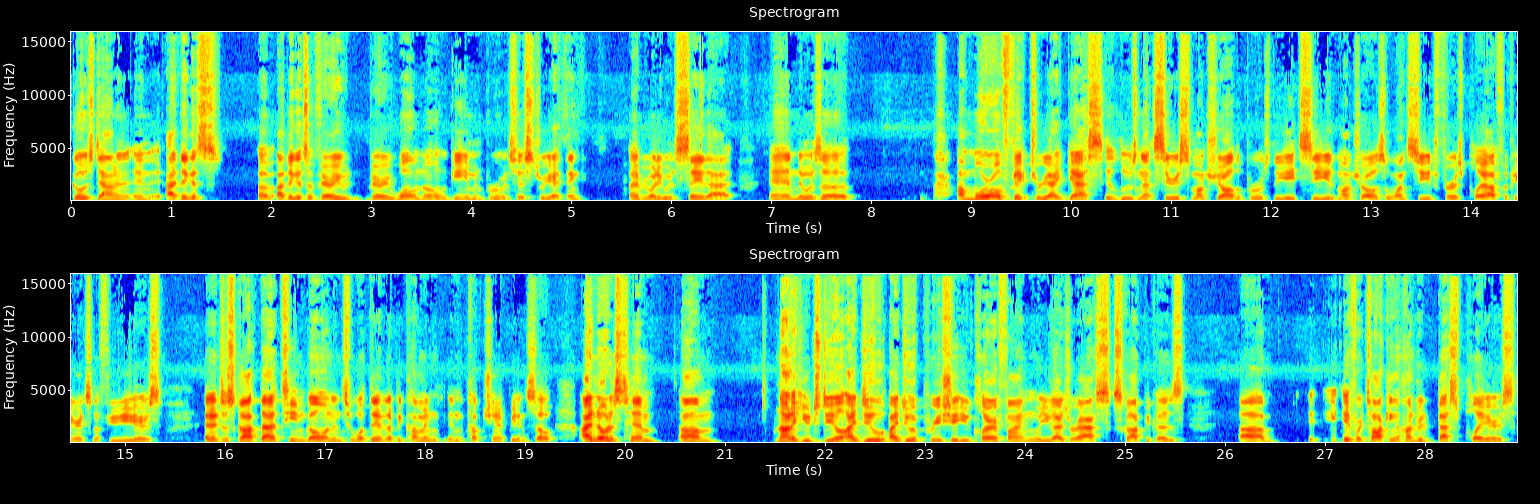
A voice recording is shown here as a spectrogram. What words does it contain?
goes down, and I think it's uh, I think it's a very very well known game in Bruins history. I think everybody would say that, and there was a a moral victory, I guess, in losing that series to Montreal. The Bruins, the eight seed, Montreal was the one seed, first playoff appearance in a few years, and it just got that team going into what they ended up becoming in the Cup champion. So I noticed him. Um, not a huge deal. I do I do appreciate you clarifying what you guys were asked, Scott, because um, if we're talking 100 best players,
